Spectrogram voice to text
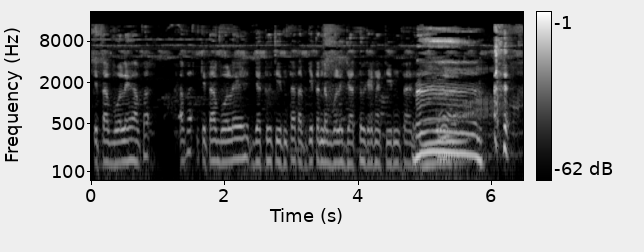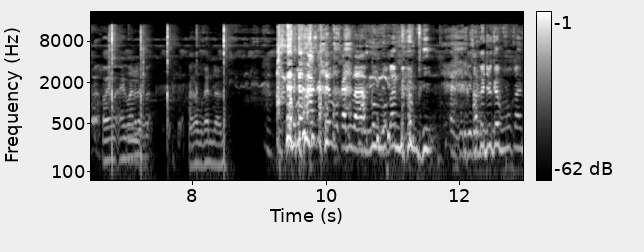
Kita boleh apa? Apa? Kita boleh jatuh cinta tapi kita tidak boleh jatuh karena cinta. nah oh yang yang mana Pak? aku bukan bang Aku bukan babi. Aku bukan babi. Aku juga bukan.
